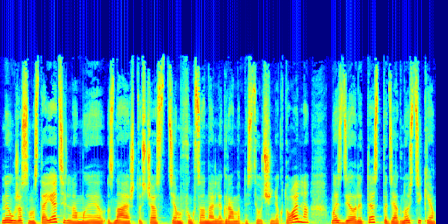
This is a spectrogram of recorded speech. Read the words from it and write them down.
Ну и уже самостоятельно мы, зная, что сейчас тема функциональной грамотности очень актуальна, мы сделали тест по диагностике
